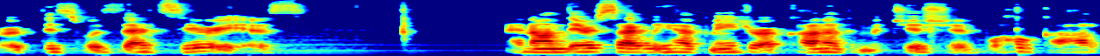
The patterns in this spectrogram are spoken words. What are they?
or if this was that serious. And on their side, we have Major Arcana the Magician. Oh God,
